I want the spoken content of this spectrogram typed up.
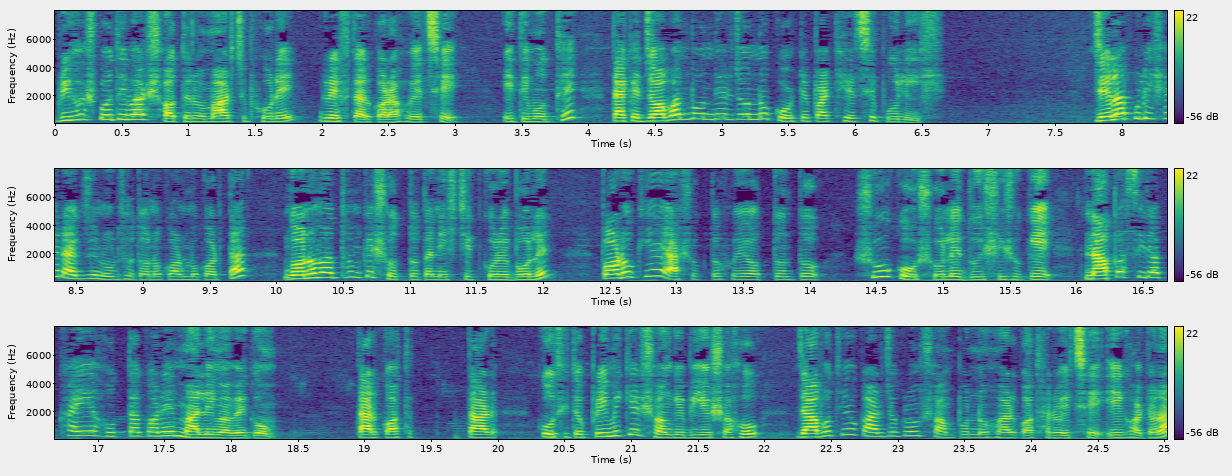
বৃহস্পতিবার সতেরো মার্চ ভোরে গ্রেফতার করা হয়েছে। ইতিমধ্যে তাকে জবানবন্দির জন্য কোর্টে পাঠিয়েছে পুলিশ। জেলা পুলিশের একজন ঊর্ধ্বতন কর্মকর্তা গণমাধ্যমকে সত্যতা নিশ্চিত করে বলেন, পরকীয়ায় আসক্ত হয়ে অত্যন্ত সুকৌশলে দুই শিশুকে নাপা সিরাপ খাইয়ে হত্যা করে মালিমা বেগম। তার কথা, তার কথিত প্রেমিকের সঙ্গে বিয়ে সহ যাবতীয় কার্যক্রম সম্পন্ন হওয়ার কথা রয়েছে এ ঘটনা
